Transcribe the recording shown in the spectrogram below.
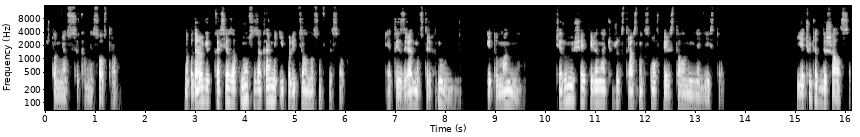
что несся ко мне с острова. Но по дороге к косе запнулся за камень и полетел носом в песок. Это изрядно встряхнуло меня, и туманная, чарующая пелена чужих страстных слов перестала на меня действовать. Я чуть отдышался,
